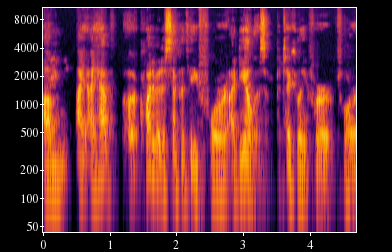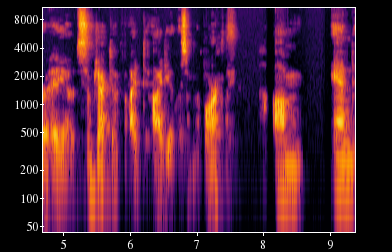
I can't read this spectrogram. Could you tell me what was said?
Um, I, I, have uh, quite a bit of sympathy for idealism, particularly for for a, uh, subjective idealism of Berkeley. Um, and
